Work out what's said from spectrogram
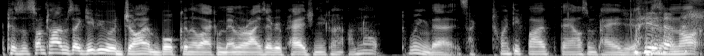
Because sometimes they give you a giant book and they like memorize every page and you go, I'm not doing that. It's like twenty five thousand pages. Yeah. I'm not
